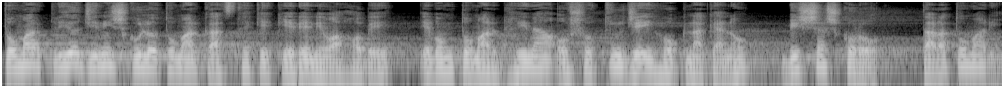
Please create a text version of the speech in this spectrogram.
তোমার প্রিয় জিনিসগুলো তোমার কাছ থেকে কেড়ে নেওয়া হবে এবং তোমার ঘৃণা ও শত্রু যেই হোক না কেন, বিশ্বাস করো, তারা তোমারই।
